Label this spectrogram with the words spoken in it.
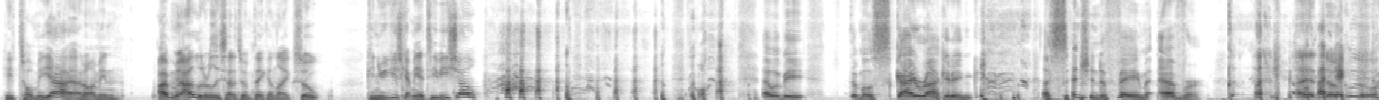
he told me, yeah, I don't. I mean, I mean, I literally sent it to him thinking like, so can you just get me a TV show? That would be the most skyrocketing ascension to fame ever. I had no clue.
